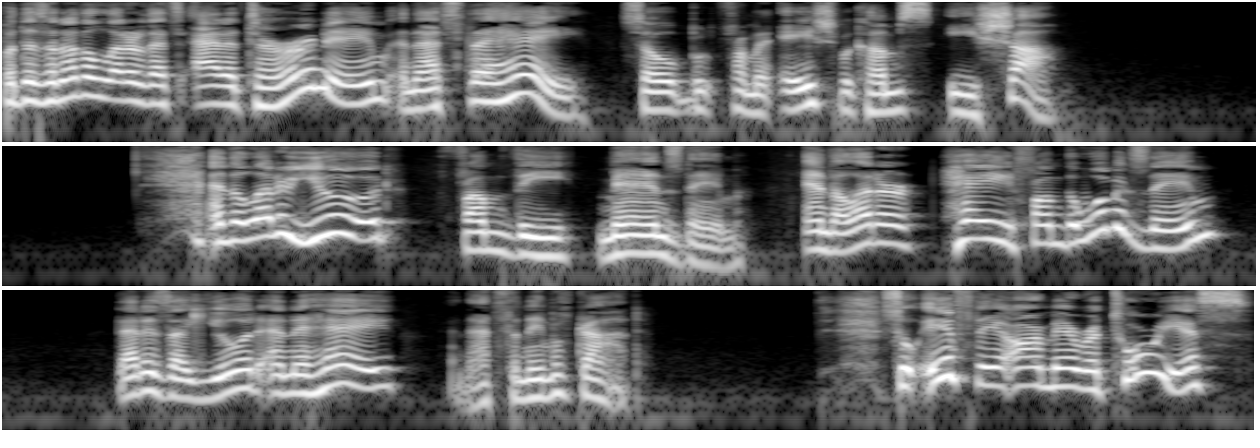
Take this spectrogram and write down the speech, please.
but there's another letter that's added to her name, and that's the hey. So from an aish becomes isha. And the letter yud from the man's name, and the letter hey from the woman's name, that is a yud and a hey, and that's the name of God. So if they are meritorious,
